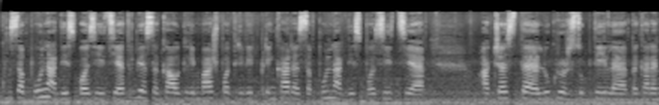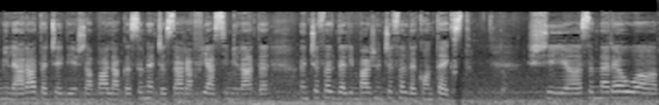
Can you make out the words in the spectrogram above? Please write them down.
cum să pun la dispoziție, trebuie să caut limbaj potrivit prin care să pun la dispoziție aceste lucruri subtile pe care mi le arată cei din Shabala că sunt necesare a fi asimilate în ce fel de limbaj, în ce fel de context. Da. Și uh, sunt mereu uh,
